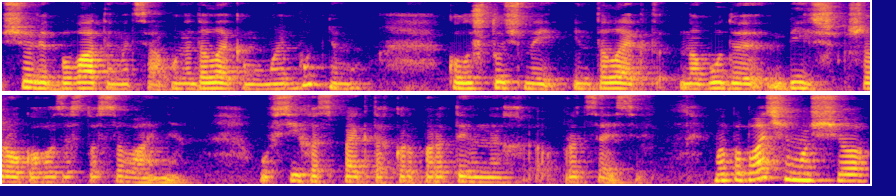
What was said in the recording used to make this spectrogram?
що відбуватиметься у недалекому майбутньому, коли штучний інтелект набуде більш широкого застосування у всіх аспектах корпоративних процесів, ми побачимо, що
